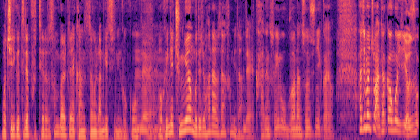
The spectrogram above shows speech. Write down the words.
뭐 G리그 드래프트에라도 선발될 가능성을 남길 수 있는 거고 네. 어, 굉장히 중요한 무대 중 하나로 생각합니다. 네, 가능성이 뭐 무한한 선수니까요. 하지만 좀 안타까운 건 이제 여준석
